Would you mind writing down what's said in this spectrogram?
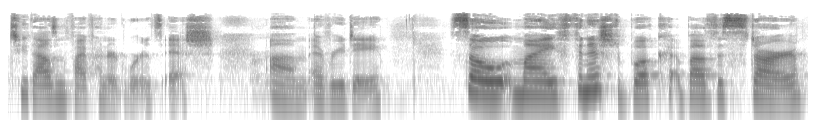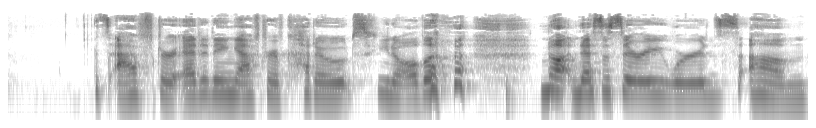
2,500 words ish um, every day. So my finished book, Above the Star, it's after editing, after I've cut out, you know, all the not necessary words. Um,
